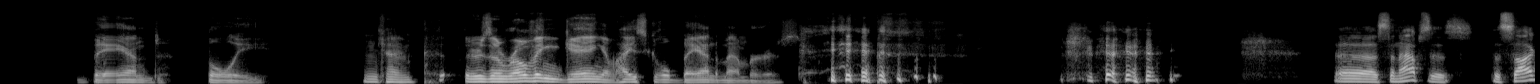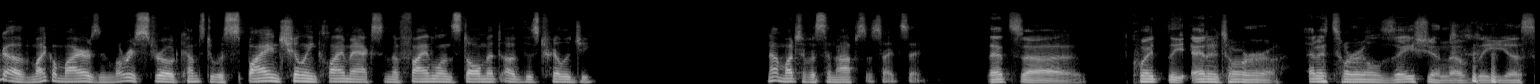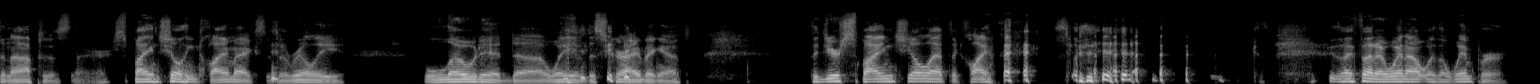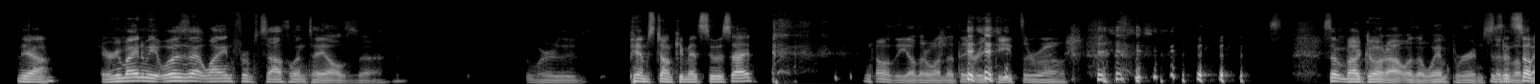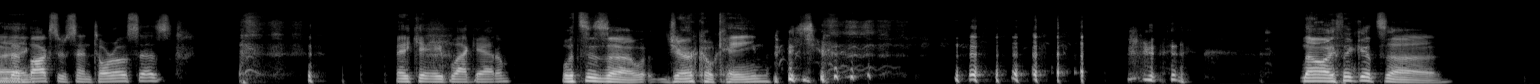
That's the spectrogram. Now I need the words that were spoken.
band bully. Okay. There's a roving gang of high school band members. uh, synopsis The saga of Michael Myers and Laurie Strode comes to a spine chilling climax in the final installment of this trilogy. Not much of a synopsis, I'd say. That's uh quite the editor editorialization of the uh, synopsis there. Spine chilling climax is a really loaded uh, way of describing it. Did your spine chill at the climax? Because I thought I went out with a whimper. Yeah. It reminded me, what was that line from Southland Tales? Uh, where there's Pimps don't commit suicide. no the other one that they repeat throughout. Something about going out with a whimper instead Is of it a something bang. that Boxer Santoro says? AKA Black Adam. What's his uh Jericho Cane? No, I think it's uh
